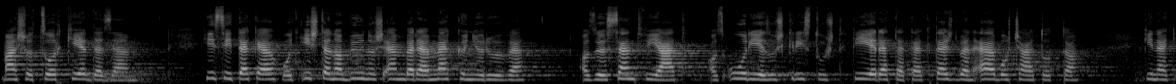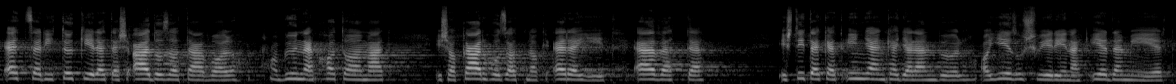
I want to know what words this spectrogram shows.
Másodszor kérdezem, hiszitek-e, hogy Isten a bűnös emberen megkönyörülve az ő szent fiát, az Úr Jézus Krisztust ti éretetek testben elbocsátotta, kinek egyszeri tökéletes áldozatával a bűnnek hatalmát és a kárhozatnak erejét elvette, és titeket ingyen kegyelemből a Jézus vérének érdeméért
